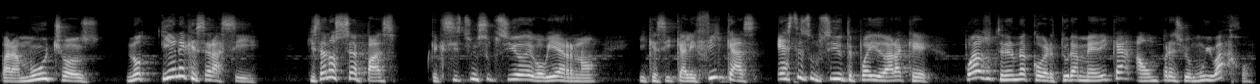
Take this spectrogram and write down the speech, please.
para muchos no tiene que ser así. Quizá no sepas, que existe un subsidio de gobierno y que si calificas, este subsidio te puede ayudar a que puedas obtener una cobertura médica a un precio muy bajo.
